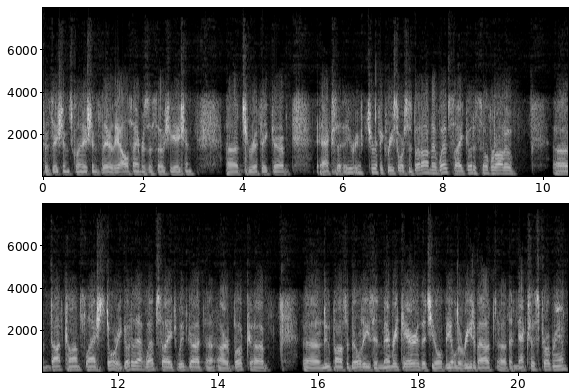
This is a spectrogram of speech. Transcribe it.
physicians, clinicians there. The Alzheimer's Association terrific uh, access, terrific resources. But on the website, go to Silverado. Uh, dot com slash story. Go to that website. We've got uh, our book, uh, uh, New Possibilities in Memory Care, that you'll be able to read about uh, the Nexus program,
